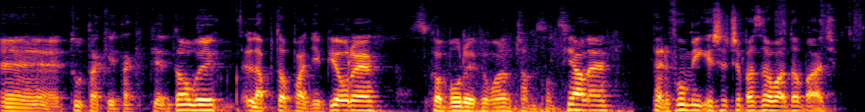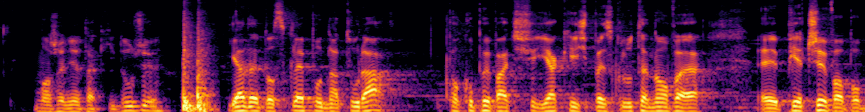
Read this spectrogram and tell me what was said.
E, tu takie takie pierdoły. Laptopa nie biorę. Z komory wyłączam socjale. Perfumik jeszcze trzeba załadować. Może nie taki duży. Jadę do sklepu Natura pokupywać jakieś bezglutenowe e, pieczywo, bo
